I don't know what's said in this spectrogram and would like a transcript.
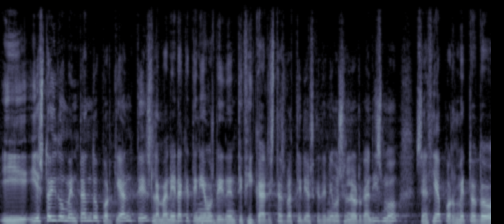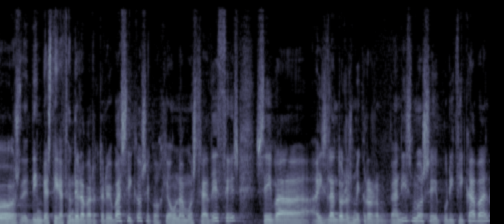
Y, esto ha ido aumentando porque antes la manera que teníamos de identificar estas bacterias que teníamos en el organismo se hacía por métodos de, investigación de laboratorio básico, se cogía una muestra de heces, se iba aislando los microorganismos, se purificaban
